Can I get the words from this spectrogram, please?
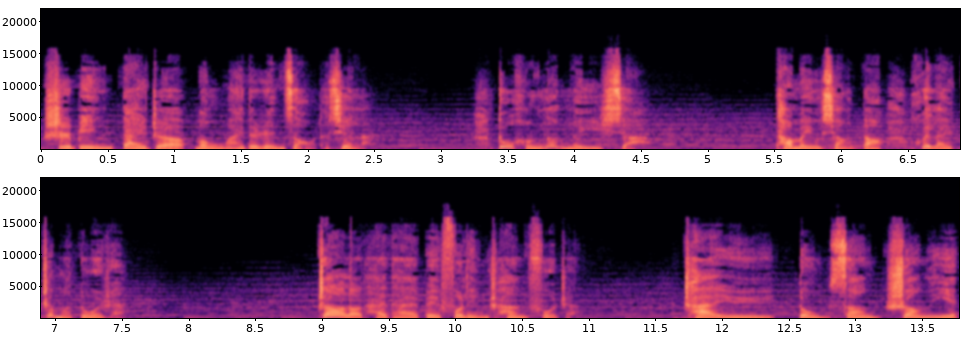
士兵带着门外的人走了进来。杜恒愣了一下，他没有想到会来这么多人。赵老太太被福灵搀扶着，柴宇、东桑、双叶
